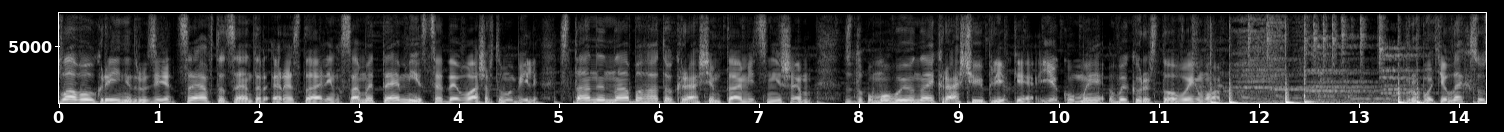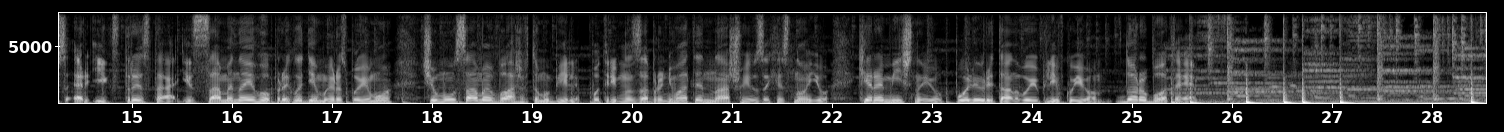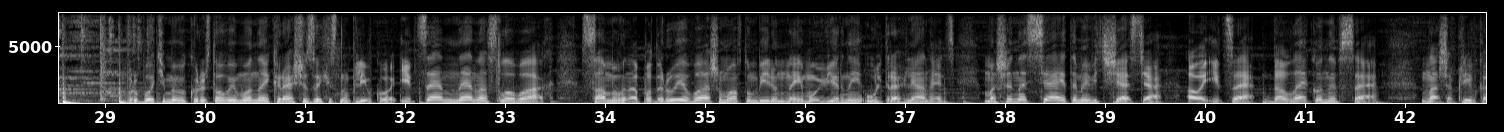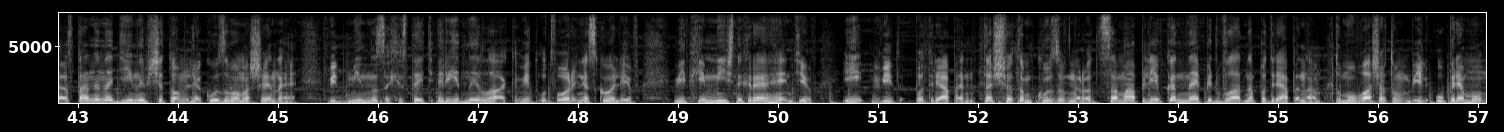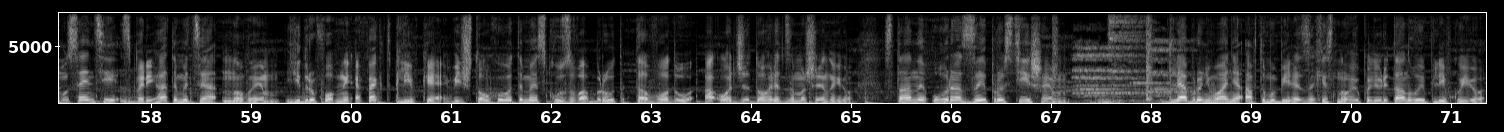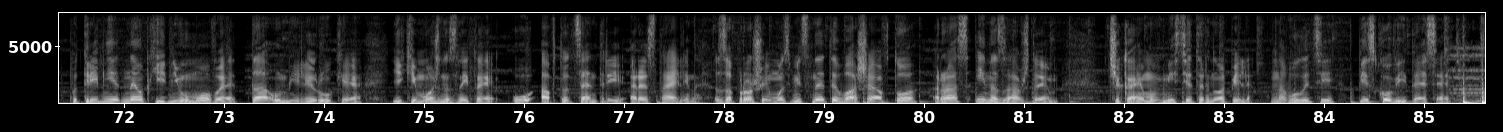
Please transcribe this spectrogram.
Слава Україні, друзі! Це автоцентр Рестайлінг. Саме те місце, де ваш автомобіль стане набагато кращим та міцнішим з допомогою найкращої плівки, яку ми використовуємо. В роботі Lexus RX 300, і саме на його прикладі ми розповімо, чому саме ваш автомобіль потрібно забронювати нашою захисною керамічною поліуретановою плівкою. До роботи! Роботі ми використовуємо найкращу захисну плівку, і це не на словах. Саме вона подарує вашому автомобілю неймовірний ультраглянець. Машина сяєтиме від щастя, але і це далеко не все. Наша плівка стане надійним щитом для кузова машини, відмінно захистить рідний лак від утворення сколів, від хімічних реагентів і від подряпин. Та що там кузов, народ? Сама плівка не підвладна подряпинам, тому ваш автомобіль у прямому сенсі зберігатиметься новим. Гідрофобний ефект плівки відштовхуватиме з кузова бруд та воду, а отже, догляд за машиною стане у рази простішим. Для бронювання автомобіля з захисною поліуретановою плівкою потрібні необхідні умови та умілі руки, які можна знайти у автоцентрі Рестайлінг. Запрошуємо зміцнити ваше авто раз і назавжди. Чекаємо в місті Тернопіль на вулиці Пісковій 10.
